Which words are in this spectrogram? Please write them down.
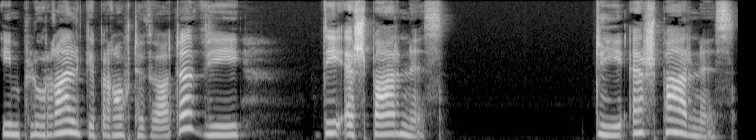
im Plural gebrauchte Wörter wie die Ersparnis, die Ersparnis,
